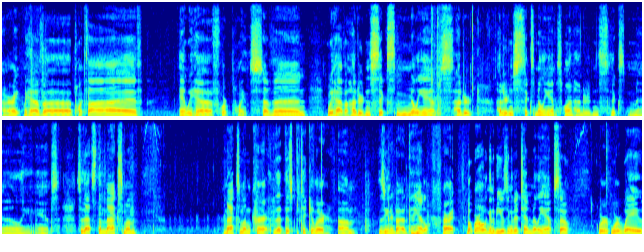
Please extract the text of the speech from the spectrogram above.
All right, we have uh, 0.5, and we have 4.7. We have 106 milliamps, 100, 106 milliamps, 106 milliamps. So that's the maximum maximum current that this particular um, Zener diode can handle. All right, but we're only going to be using it at 10 milliamps, so we're, we're way,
